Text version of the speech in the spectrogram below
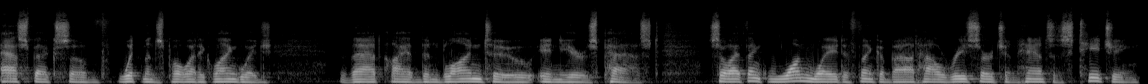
aspects of Whitman's poetic language that I had been blind to in years past. So I think one way to think about how research enhances teaching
